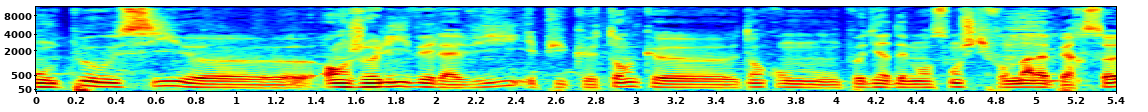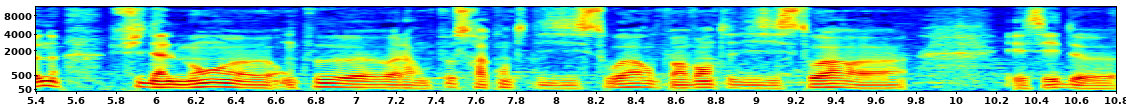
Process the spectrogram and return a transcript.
on peut aussi euh, enjoliver la vie et puis que tant que tant qu'on peut dire des mensonges qui font mal à personne, finalement euh, on peut voilà on peut se raconter des histoires, on peut inventer des histoires, essayer de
